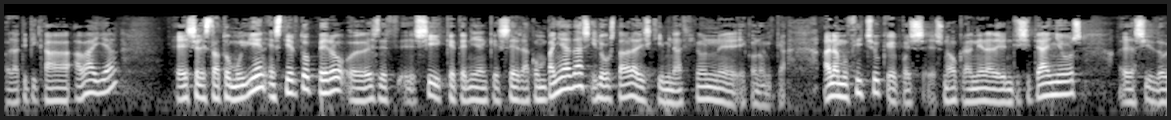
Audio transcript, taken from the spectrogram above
la típica abaya, eh, se les trató muy bien, es cierto, pero eh, es eh, sí que tenían que ser acompañadas y luego estaba la discriminación económica. Ana Muzichu, que pues es una ucraniana de 27 años, ha sido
